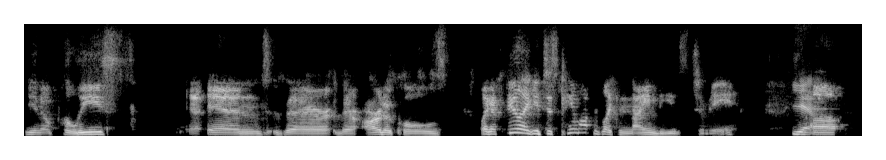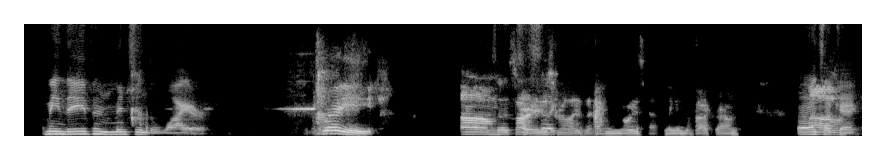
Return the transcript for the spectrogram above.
you know police and their their articles. Like I feel like it just came off as like 90s to me. Yeah. Uh, I mean they even mentioned the wire. Great. Um, So sorry, just I like- just realized I have noise happening in the background. Oh, that's Um, okay.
